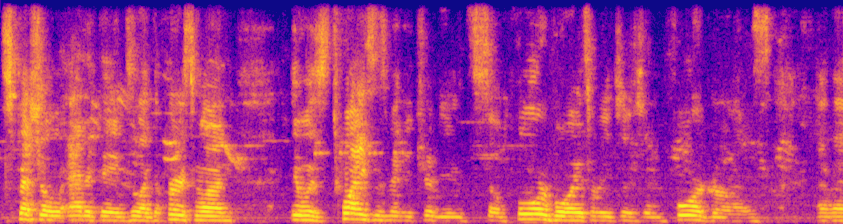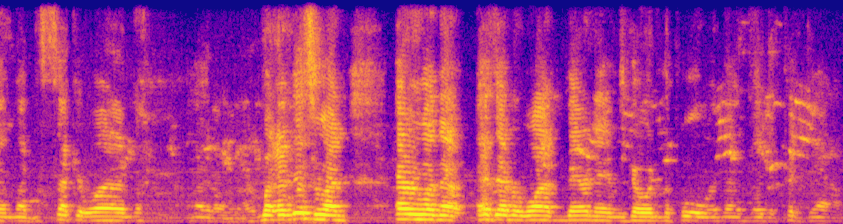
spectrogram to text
special added thing. So like the first one, it was twice as many tributes, so four boys from each district, four girls, and then like the second one, I don't know, but in this one. Everyone that has ever won, their names go into the pool and then they get picked out.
